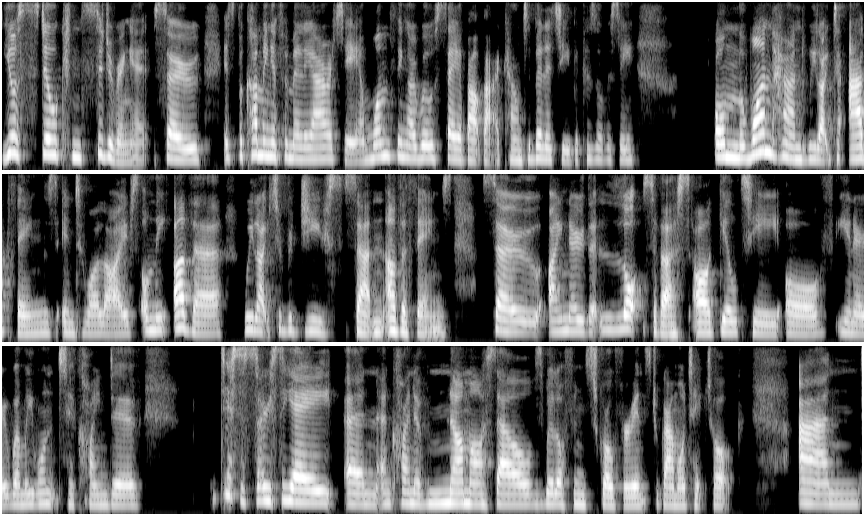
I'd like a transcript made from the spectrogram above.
you're still considering it. So it's becoming a familiarity. And one thing I will say about that accountability, because obviously, on the one hand, we like to add things into our lives. On the other, we like to reduce certain other things. So I know that lots of us are guilty of, you know, when we want to kind of disassociate and and kind of numb ourselves we'll often scroll through instagram or tiktok and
